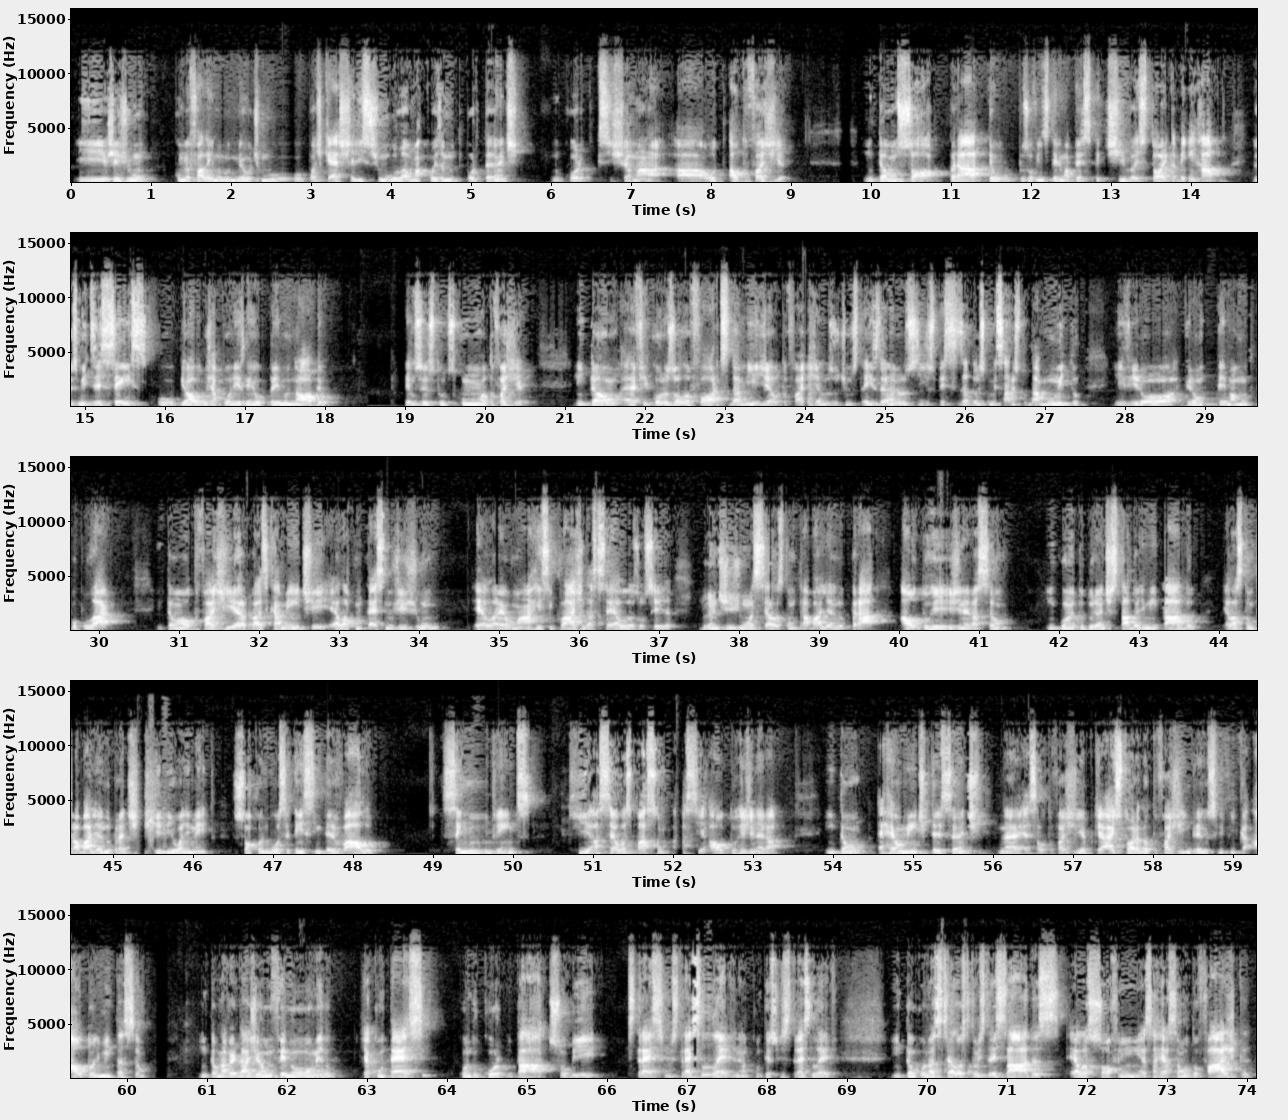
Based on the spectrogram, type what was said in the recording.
E o jejum, como eu falei no meu último podcast, ele estimula uma coisa muito importante no corpo que se chama a autofagia. Então, só para os ouvintes terem uma perspectiva histórica bem rápida, em 2016, o biólogo japonês ganhou o prêmio Nobel pelos seus estudos com autofagia. Então, é, ficou nos holofortes da mídia, autofagia, nos últimos três anos, e os pesquisadores começaram a estudar muito e virou, virou um tema muito popular. Então, a autofagia, basicamente, ela acontece no jejum, ela é uma reciclagem das células, ou seja, durante o jejum as células estão trabalhando para autorregeneração, enquanto durante o estado alimentado elas estão trabalhando para digerir o alimento. Só quando você tem esse intervalo sem nutrientes que as células passam a se autorregenerar. Então, é realmente interessante né, essa autofagia, porque a história da autofagia em grego significa autoalimentação. Então, na verdade, é um fenômeno que acontece quando o corpo está sob estresse, um estresse leve, né, um contexto de estresse leve. Então, quando as células estão estressadas, elas sofrem essa reação autofágica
